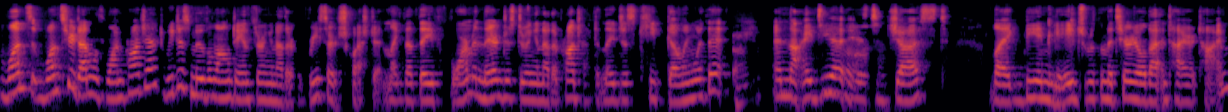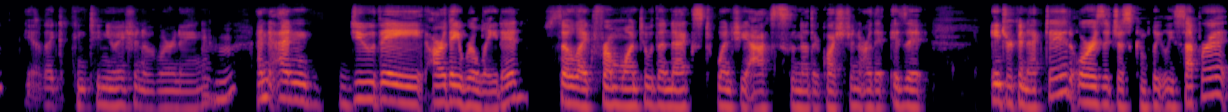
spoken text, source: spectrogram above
once once you're done with one project, we just move along to answering another research question, like that they form, and they're just doing another project, and they just keep going with it. Oh. And the idea is to just like be engaged with the material that entire time. Yeah, like a continuation of learning. Mm-hmm. And and do they are they related? So like from one to the next when she asks another question, are they is it interconnected or is it just completely separate?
